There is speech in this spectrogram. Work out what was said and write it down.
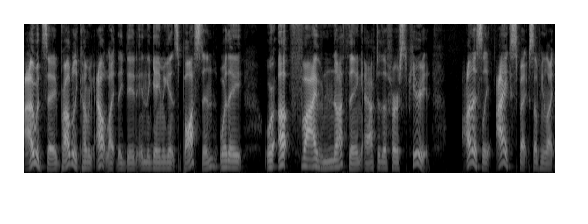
i would say probably coming out like they did in the game against boston where they were up 5 nothing after the first period. Honestly i expect something like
